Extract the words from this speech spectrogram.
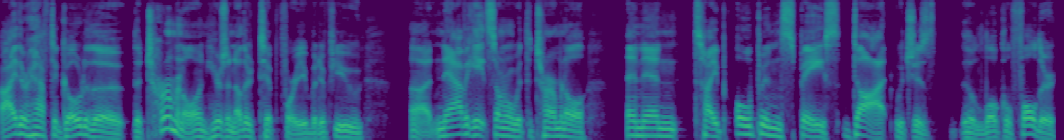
either have to go to the the terminal and here's another tip for you but if you uh, navigate somewhere with the terminal and then type open space dot, which is the local folder.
